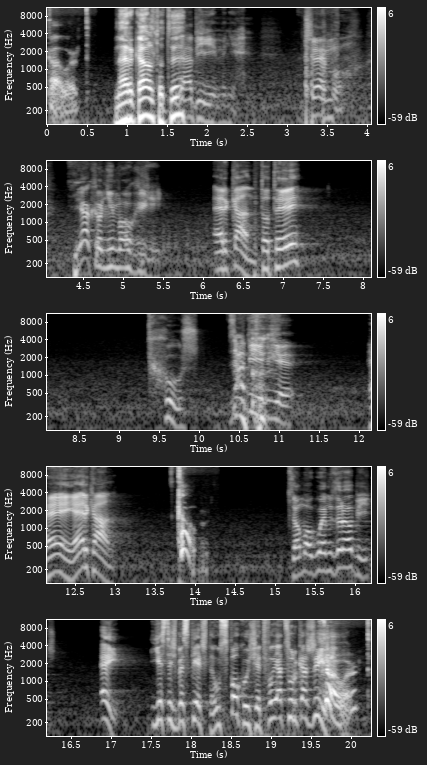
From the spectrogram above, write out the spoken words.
Coward. Nergal, to ty? Zabij mnie. Czemu? Jak oni mogli? Erkan, to ty? Tchórz. Zabij mnie. Hej, Erkan! Coward. Co mogłem zrobić? Ej, jesteś bezpieczny, uspokój się, twoja córka żyje! Coward.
